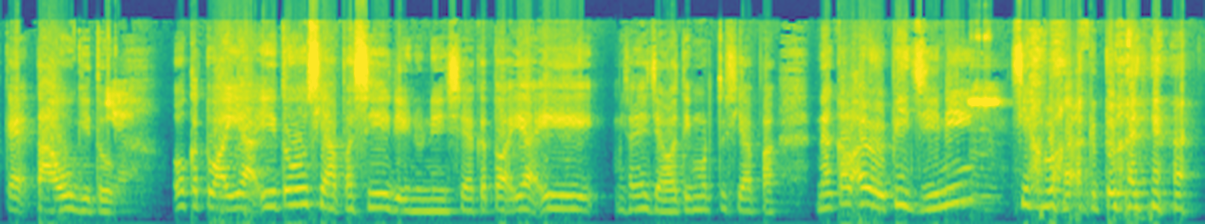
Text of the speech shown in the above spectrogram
kayak tahu gitu yeah. oh ketua IAI itu siapa sih di Indonesia? Ketua IAI misalnya Jawa Timur itu siapa? Nah kalau IWPG ini hmm. siapa ketuanya?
